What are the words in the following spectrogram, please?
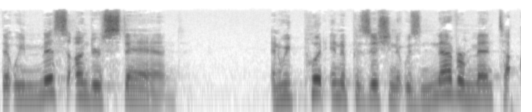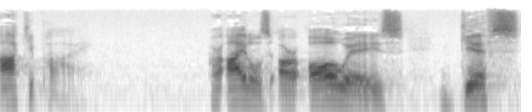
that we misunderstand and we put in a position it was never meant to occupy. Our idols are always gifts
